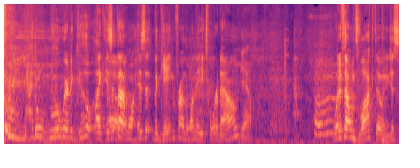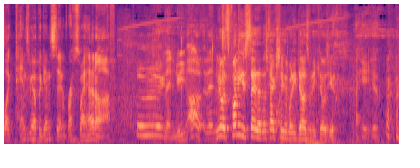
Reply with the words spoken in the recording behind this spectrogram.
I don't know where to go. Like, is it Uh. that one? Is it the gate in front of the one that he tore down? yeah. What if that one's locked though, and he just like pins me up against it and rips my head off? Then you. Oh, then You know, it's funny you say that. That's actually what he does when he kills you. I hate you.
